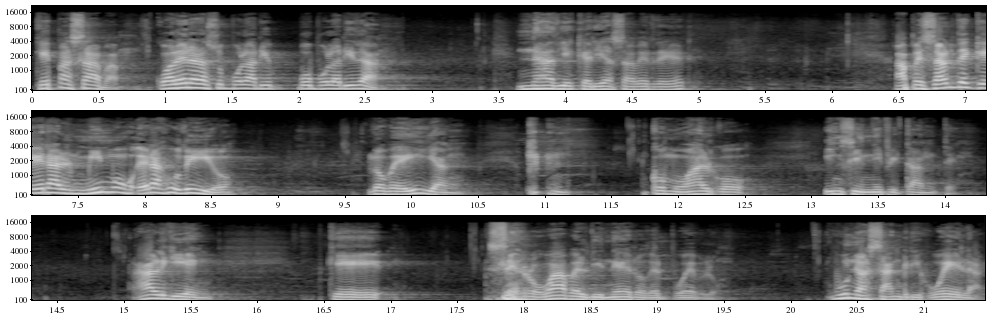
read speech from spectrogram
¿Qué pasaba? ¿Cuál era su popularidad? Nadie quería saber de él. A pesar de que era el mismo, era judío, lo veían como algo insignificante. Alguien que se robaba el dinero del pueblo. Una sangrijuela,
